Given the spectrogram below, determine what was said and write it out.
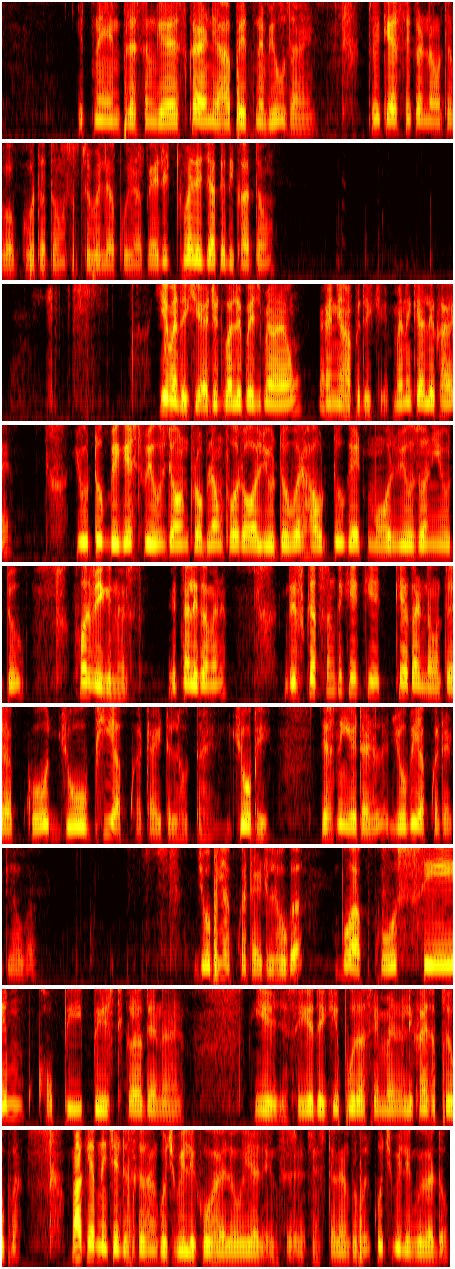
इतने इंप्रेशन गया इसका एंड यहाँ पे इतने व्यूज़ आए तो ये कैसे करना होता है आपको बताता हूँ। सबसे पहले आपको यहाँ पे एडिट में ले जाकर दिखाता हूँ। ये मैं देखिए एडिट वाले पेज में आया हूँ एंड यहाँ पे देखिए, मैंने क्या लिखा है? YouTube biggest views down problem for all YouTuber. How to get more views on YouTube for beginners. इतना लिखा मैंने। डिस्क्रिप्शन पे क्या क्या क्या करना होता है आपको? जो भी आपका टाइटल होता है, जो भी। जैसे नहीं ये टाइटल जो भी आपका टाइटल होगा, जो भी आपका टाइटल होगा, वो आपको सेम कॉपी पेस्ट कर देना है। ये जैसे, ये देखिए, पूरा सेम मैंने लिखा है सबसे ऊपर। बाकी आप नीचे डिस्क्रिप्शन कुछ भी लिखो हेलो या इंस्टाग्राम प्रोफ़ाइल कुछ भी लिंक कर दो।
